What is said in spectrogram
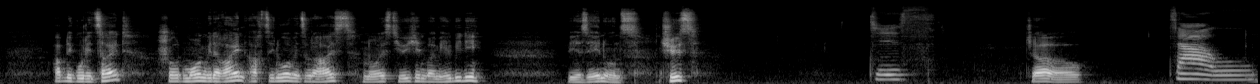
Habt eine gute Zeit. Schaut morgen wieder rein, 18 Uhr, wenn es wieder heißt. Neues Türchen beim Hillbilly. Wir sehen uns. Tschüss. Tschüss. Ciao. Ciao.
